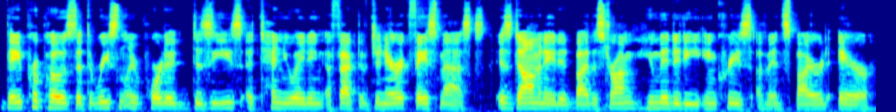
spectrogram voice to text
They propose that the recently reported disease attenuating effect of generic face masks is dominated by the strong humidity increase of inspired air.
